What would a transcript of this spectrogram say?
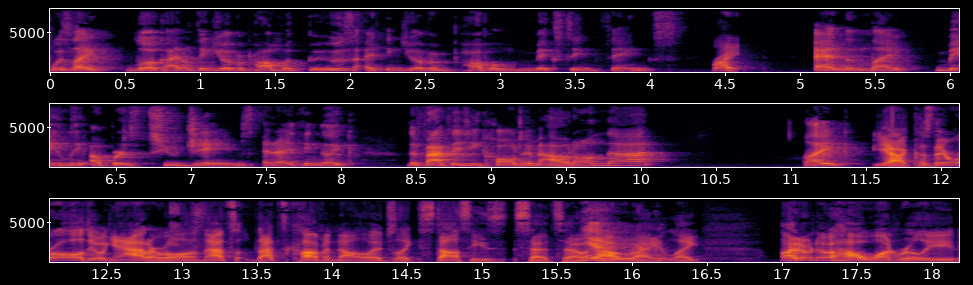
was like, look, I don't think you have a problem with booze. I think you have a problem mixing things Right. And then like mainly uppers to James. And I think like the fact that he called him out on that, like Yeah, because they were all doing Adderall, and that's that's common knowledge. Like Stassi's said so Yeah, outright. yeah. Like, I don't know how one really,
